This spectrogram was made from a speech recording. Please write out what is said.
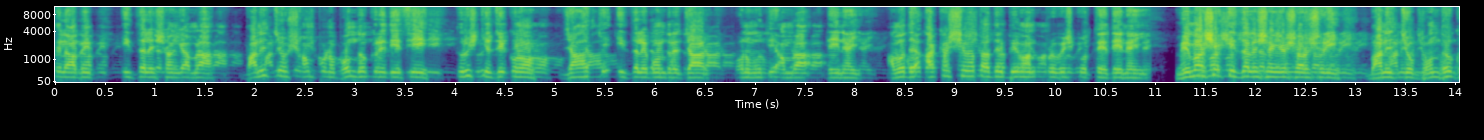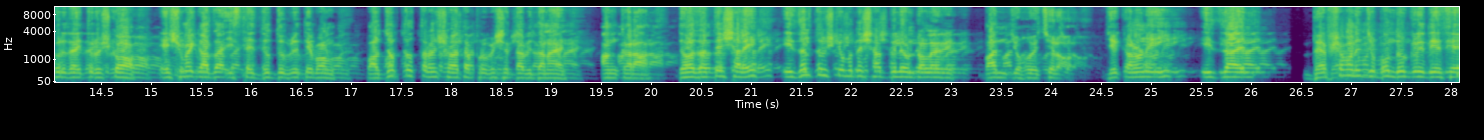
তেল আবিব। ইসরায়েলের সঙ্গে আমরা বাণিজ্য সম্পূর্ণ বন্ধ করে দিয়েছি। তুরস্কে যে কোনো জাহাজকে ইসরায়েলের বন্দরে যাওয়ার অনুমতি আমরা দেই নাই। আমাদের আকাশ সীমা তাদের বিমান প্রবেশ করতে দেয় নাই। মে মাসে ইসরায়েলের সঙ্গে সরাসরি বাণিজ্য বন্ধ করে দেয় তুরস্ক। এই সময় গাজা স্থায়ী যুদ্ধবৃত্তি এবং পর্যাপ্ত ত্রাণ সহায়তা প্রবেশের দাবি জানায় আঙ্কারা। দু সালে ইসরায়েল তুরস্কের মধ্যে সাত বিলিয়ন ডলারের বাণিজ্য হয়েছিল। যে কারণেই ইসরায়েল ব্যবসা বাণিজ্য বন্ধ করে দিয়েছে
